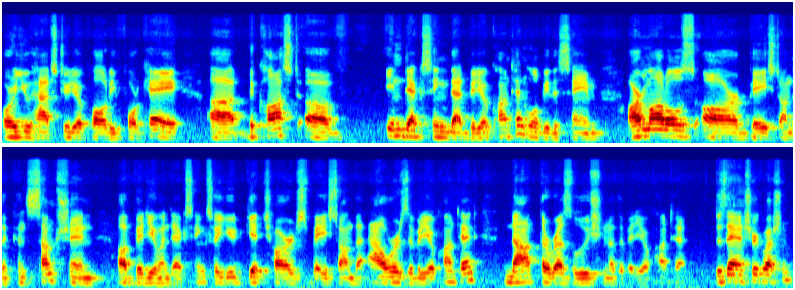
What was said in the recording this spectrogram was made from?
or you have studio quality 4K, uh, the cost of indexing that video content will be the same. Our models are based on the consumption of video indexing. So you'd get charged based on the hours of video content, not the resolution of the video content. Does that answer your question?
